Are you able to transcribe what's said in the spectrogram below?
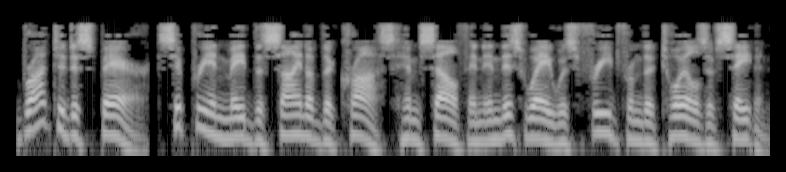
Brought to despair, Cyprian made the sign of the cross himself and in this way was freed from the toils of Satan.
